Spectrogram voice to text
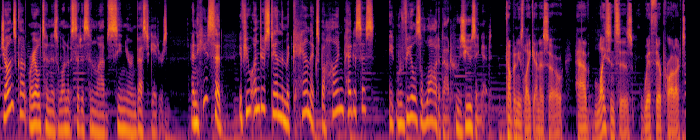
John Scott Railton is one of Citizen Lab's senior investigators, and he said if you understand the mechanics behind Pegasus, it reveals a lot about who's using it. Companies like NSO have licenses with their product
